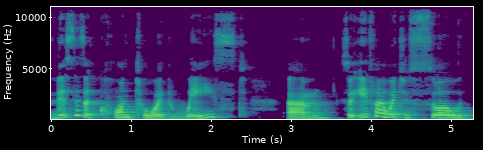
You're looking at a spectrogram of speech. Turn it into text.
This is a contoured waist um, so if I were to sew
